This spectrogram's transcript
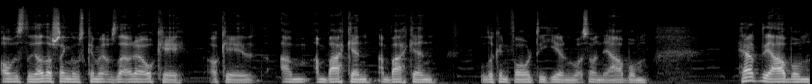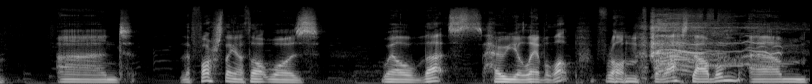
obviously the other singles came out. I was like, all right, okay, okay, I'm I'm back in. I'm back in. Looking forward to hearing what's on the album. Heard the album, and the first thing I thought was, well, that's how you level up from the last album. Um,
